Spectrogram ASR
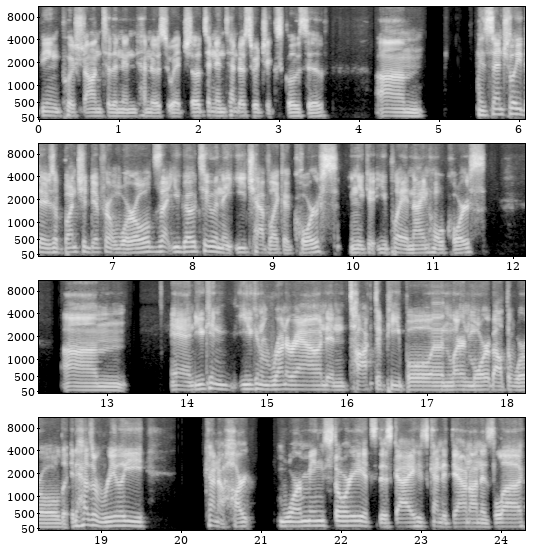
being pushed onto the nintendo switch so it's a nintendo switch exclusive um, essentially there's a bunch of different worlds that you go to and they each have like a course and you could you play a nine hole course. Um and you can you can run around and talk to people and learn more about the world. It has a really kind of heartwarming story. It's this guy who's kind of down on his luck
